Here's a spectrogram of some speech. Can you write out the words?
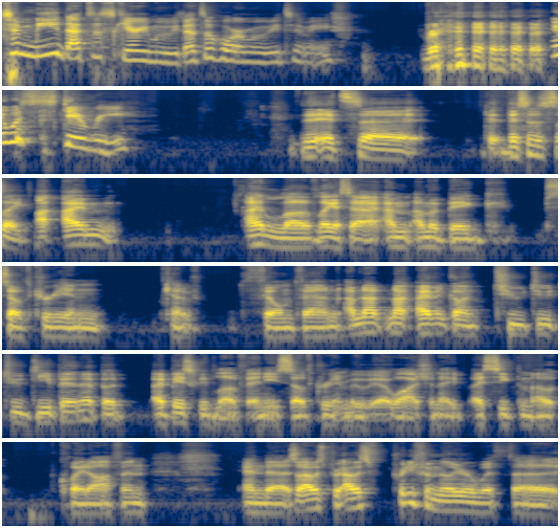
To me, that's a scary movie. That's a horror movie to me. It was scary. it's uh th- this is like I, i'm i love like i said I, i'm i'm a big south korean kind of film fan i'm not not i haven't gone too too too deep in it but i basically love any south korean movie i watch and i i seek them out quite often and uh, so i was pre- i was pretty familiar with uh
